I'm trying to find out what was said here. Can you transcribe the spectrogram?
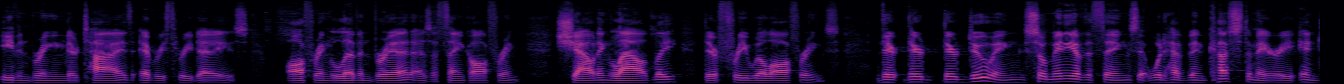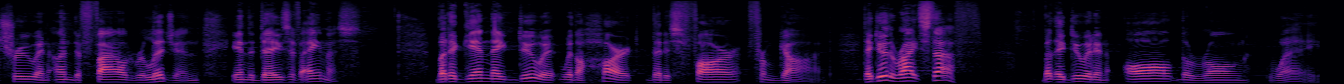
even bringing their tithe every three days, offering leavened bread as a thank offering, shouting loudly their free will offerings. They're, they're, they're doing so many of the things that would have been customary in true and undefiled religion in the days of Amos. But again, they do it with a heart that is far from God. They do the right stuff, but they do it in all the wrong way.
